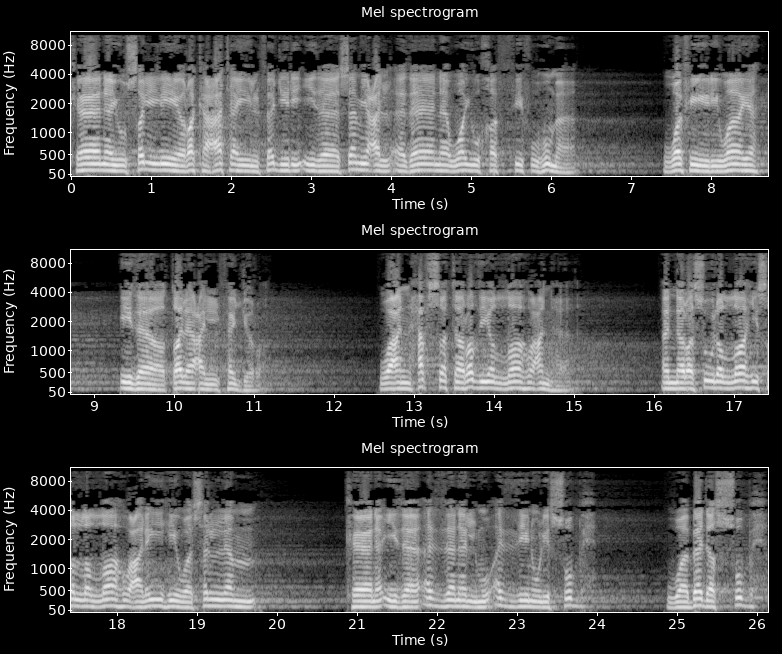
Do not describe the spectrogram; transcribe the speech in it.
كان يصلي ركعتي الفجر إذا سمع الأذان ويخففهما. وفي رواية إذا طلع الفجر. وعن حفصة رضي الله عنها أن رسول الله صلى الله عليه وسلم كان إذا أذن المؤذن للصبح وبدأ الصبح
